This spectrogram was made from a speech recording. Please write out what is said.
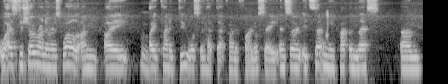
well, as the showrunner as well. I'm I mm. I kind of do also have that kind of final say. And so it certainly happened less, um,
